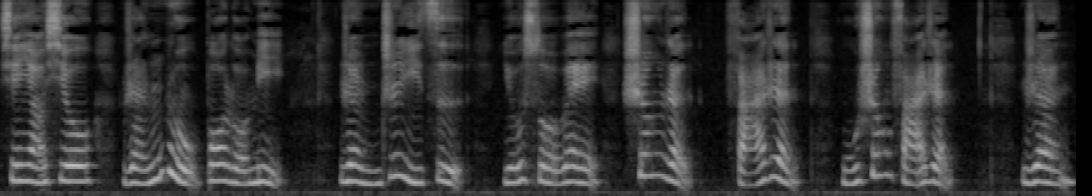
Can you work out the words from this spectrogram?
先要修忍辱波罗蜜。忍之一字，有所谓生忍、法忍、无生法忍。忍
